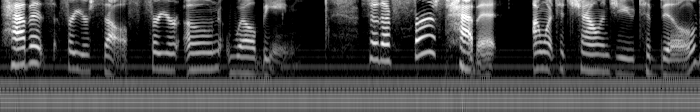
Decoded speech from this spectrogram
habits for yourself, for your own well being. So, the first habit I want to challenge you to build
